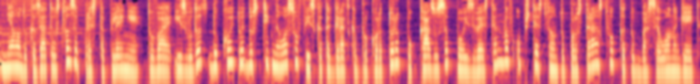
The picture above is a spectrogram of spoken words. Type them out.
Няма доказателства за престъпление. Това е изводът, до който е достигнала Софийската градска прокуратура по казуса по-известен в общественото пространство като Барселона Гейт.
